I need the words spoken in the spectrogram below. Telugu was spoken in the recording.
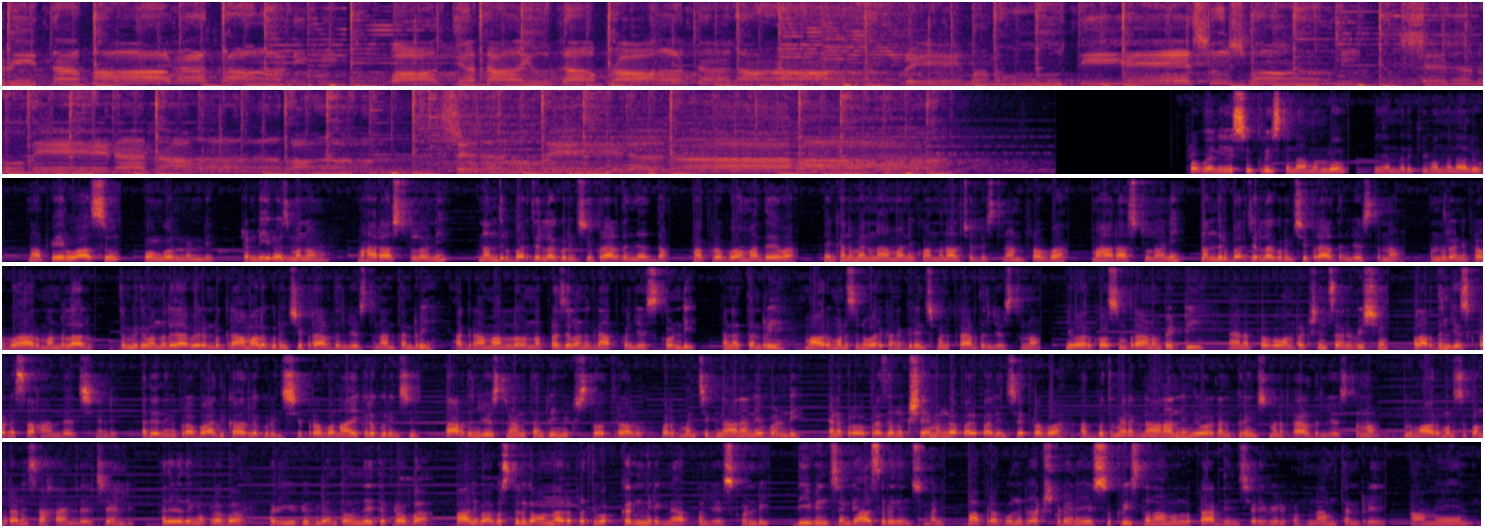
హరిత భారతానికి బాధ్యతాయుత ప్రార్థనా. ప్రేమమూర్తి స్వామి శరణు వేడరావా. శరణు ప్రభు అని యేసుక్రీస్తు నామంలో మీ అందరికీ వందనాలు. నా పేరు వాసు ఒంగోలు నుండి. రండి ఈరోజు మనం మహారాష్ట్రలోని నందూర్బార్ జిల్లా గురించి ప్రార్థన చేద్దాం. మా ప్రభు మా దేవ నీ ఘనమైన నామానికి వందనాలు చెల్లిస్తున్నాను ప్రభు. మహారాష్ట్రలోని నందూర్బార్ జిల్లా గురించి ప్రార్థన చేస్తున్నాం. అందులోని ప్రభు ఆరు మండలాలు తొమ్మిది వందల యాభై రెండు గ్రామాల గురించి ప్రార్థన చేస్తున్నాను తండ్రి. ఆ గ్రామాల్లో ఉన్న ప్రజలను జ్ఞాపకం చేసుకోండి. అన్న తండ్రి మారు మనసును వారికి అనుగ్రహించమని ప్రార్థన చేస్తున్నాం. నీ వారి కోసం ప్రాణం పెట్టి ఆయన ప్రభు వాళ్ళని రక్షించని విషయం వాళ్ళు అర్థం చేసుకోవడానికి సహాయం దయచేయండి. అదేవిధంగా ప్రభా అధికారుల గురించి ప్రభా నాయకుల గురించి ప్రార్థన చేస్తున్నాను తండ్రి మీకు స్తోత్రాలు. వాళ్ళకి మంచి జ్ఞానాన్ని ఇవ్వండి. ఆయన ప్రభా ప్రజలను క్షేమంగా పరిపాలించే ప్రభా అద్భుతమైన జ్ఞానాన్ని మీ వాళ్ళకి అనుగ్రహించమని ప్రార్థన చేస్తున్నాం. వాళ్ళు మారు మనసు పొందడానికి సహాయం దయచేయండి. అదేవిధంగా ప్రభా మరి యూట్యూబ్లో ఎంతమంది అయితే ప్రభా పాలి భాగస్తులుగా ఉన్నారో ప్రతి ఒక్కరిని మీరు జ్ఞాపకం చేసుకోండి. దీవించండి ఆశీర్వదించమని మా ప్రభువుని రక్షకుడైన యేసు క్రీస్తు నామంలో ప్రార్థించడి వేడుకుంటున్నాం తండ్రి. ఆమెన్.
